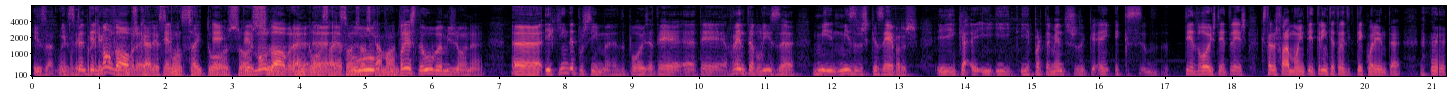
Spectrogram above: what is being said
Exato, nem E, portanto, ter é mão que de obra, buscar esse ter- conceito é, aos, ter aos, mão de obra anglo-saxões, aos camões. pelo preço da uva mijona eh, e que ainda por cima depois até, até rentabiliza mi- míseros casebres e, e- e- e apartamentos que, em- que se- T2, T3 que se transformam em T30, T40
